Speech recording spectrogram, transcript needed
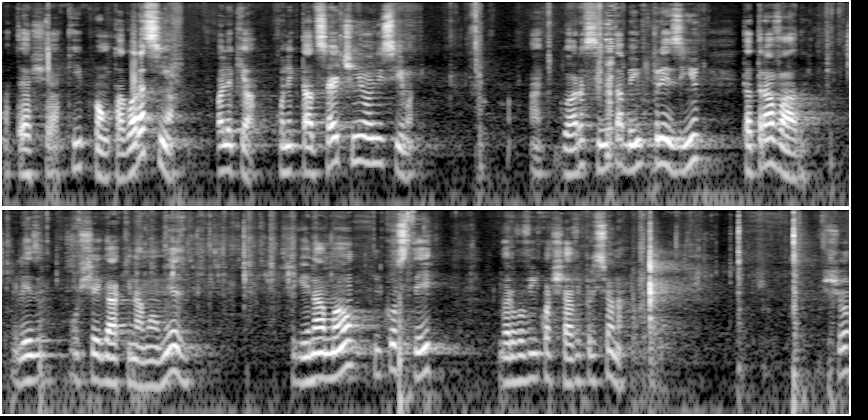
Até achar aqui. Pronto. Agora sim, ó. Olha aqui, ó. Conectado certinho ali em cima. Agora sim tá bem presinho. Tá travado. Beleza? Vou chegar aqui na mão mesmo. Cheguei na mão, encostei. Agora eu vou vir com a chave e pressionar. Fechou?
